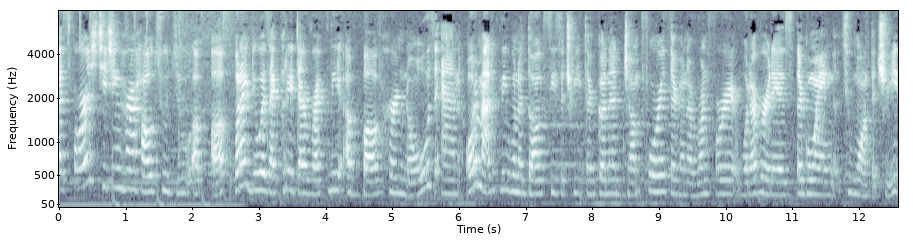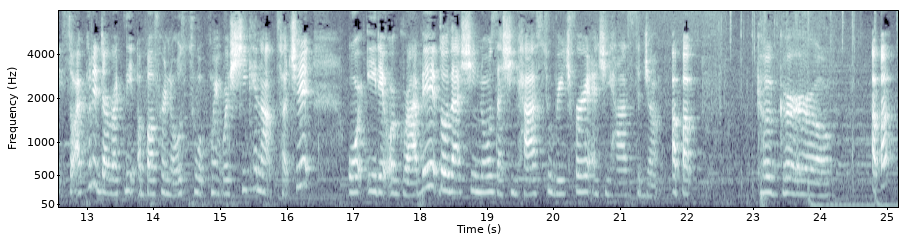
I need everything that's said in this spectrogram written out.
As far as teaching her how to do up up, what I do is I put it directly above her nose and automatically when a dog sees a treat, they're gonna jump for it, they're gonna run for it, whatever it is, they're going to want the treat. So I put it directly above her nose to a point where she cannot touch it or eat it or grab it so that she knows that she has to reach for it and she has to jump. Up, up. Good girl. Up, up.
